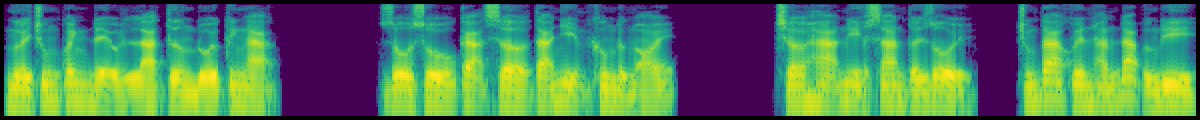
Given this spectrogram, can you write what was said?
người chung quanh đều là tương đối kinh ngạc. Dồ sổ cạ sở tạ nhịn không được nói chờ hạ nghị san tới rồi, chúng ta khuyên hắn đáp ứng đi,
